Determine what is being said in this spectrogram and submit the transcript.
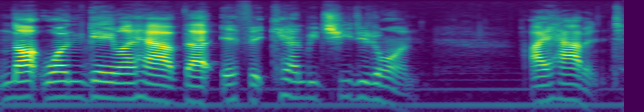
not one game I have that if it can be cheated on, I haven't.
